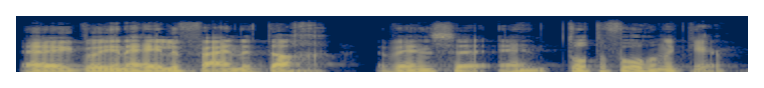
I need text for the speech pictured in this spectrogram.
ik wil je een hele fijne dag wensen en tot de volgende keer.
